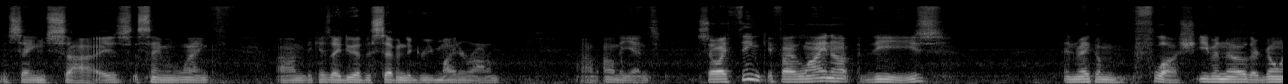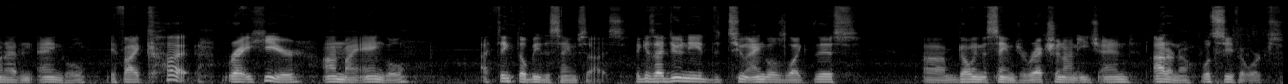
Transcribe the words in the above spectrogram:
the same size, the same length, um, because I do have the seven degree miter on them, um, on the ends. So I think if I line up these and make them flush, even though they're going at an angle, if I cut right here on my angle, I think they'll be the same size. Because I do need the two angles like this um, going the same direction on each end. I don't know. Let's see if it works.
